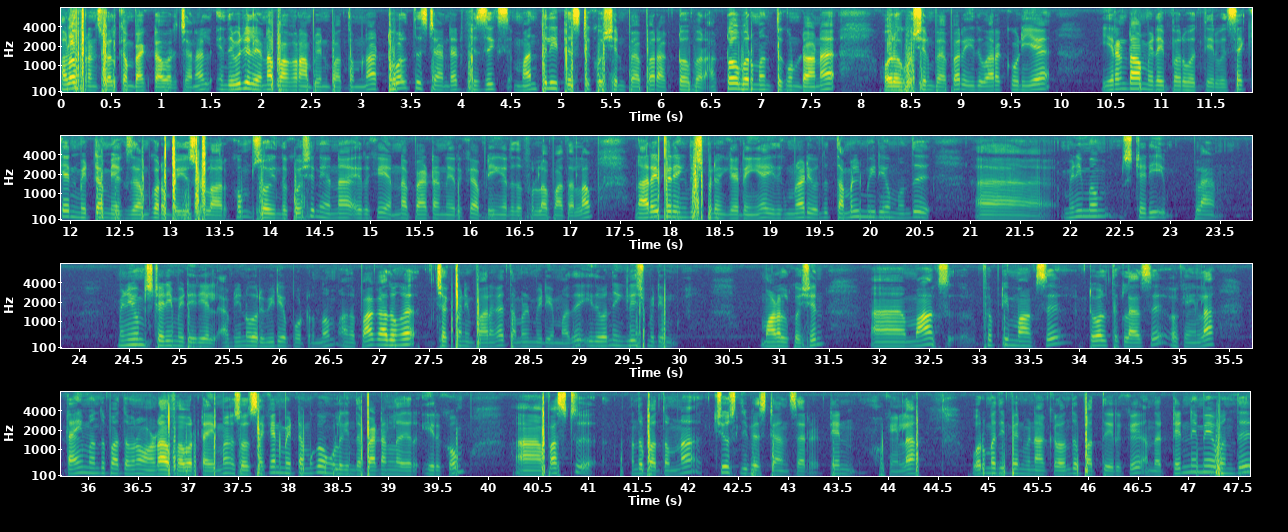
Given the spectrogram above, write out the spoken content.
Hello friends welcome back to our channel இந்த வீடியோவில் என்ன பார்க்குறோம் அப்படின்னு பார்த்தோம்னா twelfth standard physics monthly test question paper October October மந்த்துக்கு உண்டான ஒரு கொஷின் பேப்பர் இது வரக்கூடிய இரண்டாம் இடைப்பருவ தேர்வு செகண்ட் மிட் டேர்ம் எக்ஸாமுக்கு ரொம்ப யூஸ்ஃபுல்லாக இருக்கும். ஸோ இந்த கொஷின் என்ன இருக்குது என்ன பேட்டர்ன் இருக்குது அப்படிங்கிறத ஃபுல்லாக பார்த்துடலாம். நிறைய பேர் இங்கிலீஷ் மீடியம் கேட்டீங்க. இதுக்கு முன்னாடி வந்து தமிழ் மீடியம் வந்து minimum study plan minimum study material அப்படின்னு ஒரு வீடியோ போட்டிருந்தோம். அதை பார்க்காதவங்க செக் பண்ணி பாருங்கள் தமிழ் மீடியம் அது. இது வந்து English medium model question marks fifty marks twelfth class ஓகேங்களா டைம் வந்து பார்த்தோம்னா one of hour time so second mid உங்களுக்கு இந்த பேட்டர்னில் இருக்கும். ஃபஸ்ட்டு வந்து பார்த்தோம்னா choose the best answer ten ஓகேங்களா ஒரு மதிப்பெண் வினாக்கள் வந்து பத்து இருக்குது அந்த டென்னுமே வந்து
